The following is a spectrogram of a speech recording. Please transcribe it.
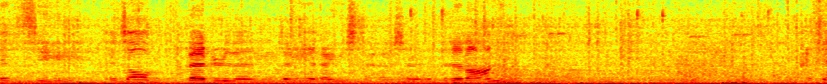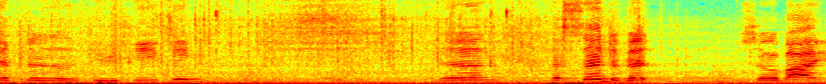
Let's see. It's all better than the hand I used to have, so I'm gonna put it on. I can't put it in the PvP thing. And that's the end of it. So bye.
